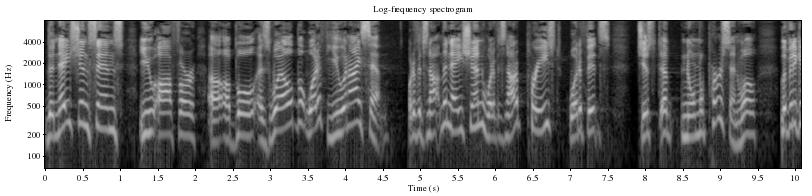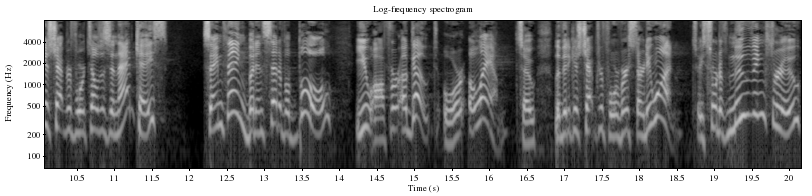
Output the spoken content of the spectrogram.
The nation sins, you offer uh, a bull as well. But what if you and I sin? What if it's not the nation? What if it's not a priest? What if it's just a normal person? Well, Leviticus chapter 4 tells us in that case same thing, but instead of a bull, you offer a goat or a lamb. So Leviticus chapter 4, verse 31. So he's sort of moving through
